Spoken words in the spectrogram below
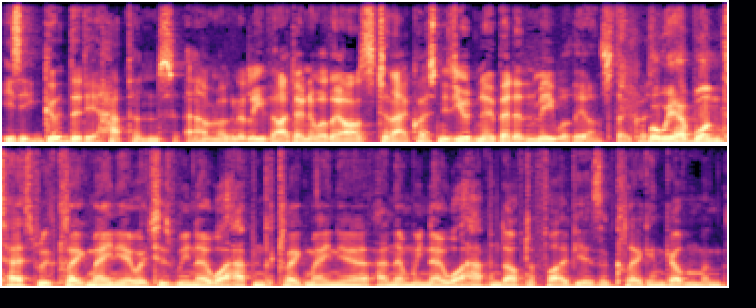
Is it good that it happens? I'm not going to leave that. I don't know what the answer to that question is. You'd know better than me what the answer to that question. Well, we have one test with Cleggmania, which is we know what happened to Cleggmania, and then we know what happened after five years of Clegg in government,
